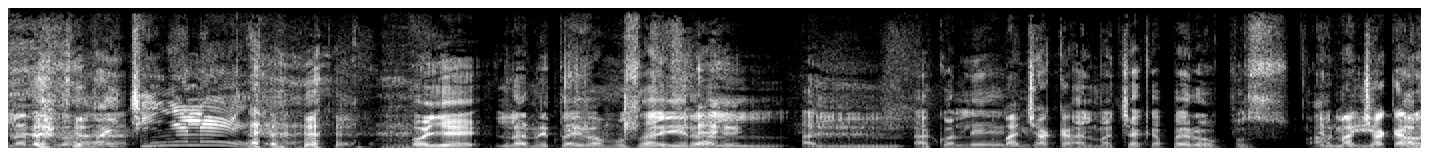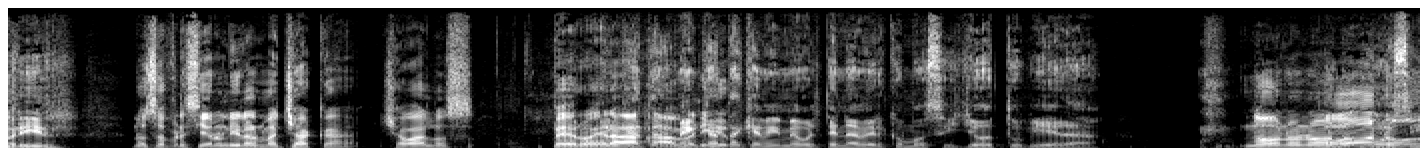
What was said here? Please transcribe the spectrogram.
la No neta. chingale. Oye, la neta íbamos a ir al. al ¿A cuál le? Machaca. Al Machaca, pero pues. El Machaca no- Abrir. Nos ofrecieron ir al Machaca, chavalos, pero Me era encanta, me abrir. encanta que a mí me volteen a ver como si yo tuviera No, no, no, no. No, y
